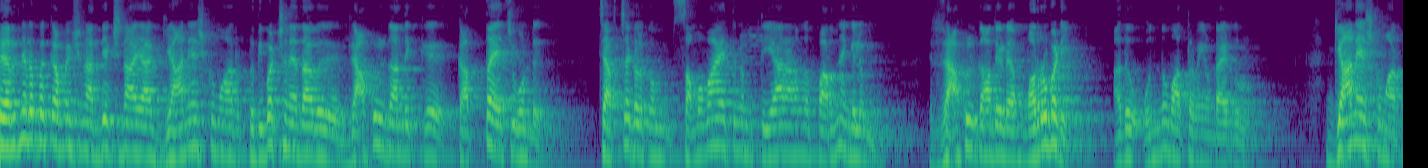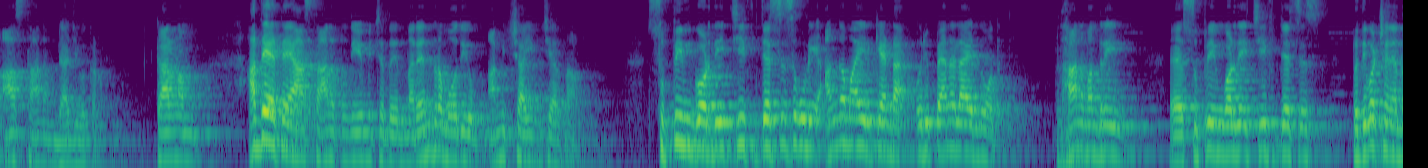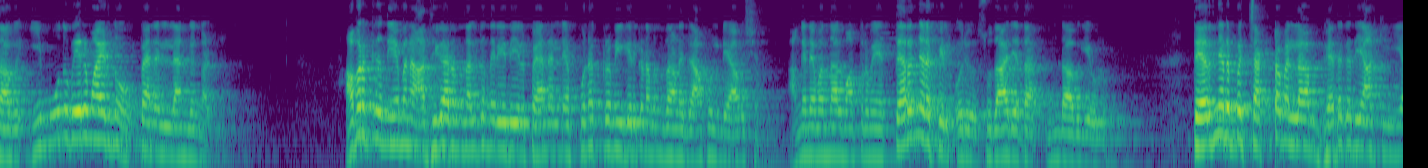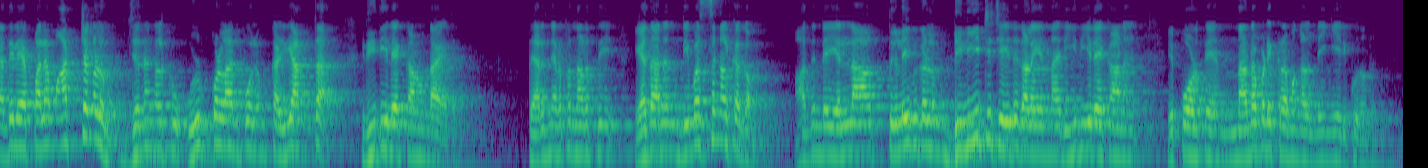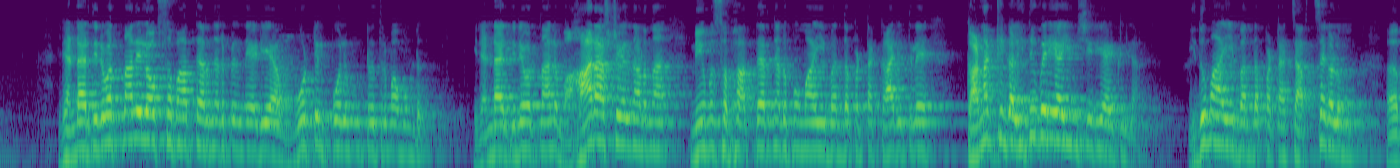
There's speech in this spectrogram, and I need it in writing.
തെരഞ്ഞെടുപ്പ് കമ്മീഷൻ അധ്യക്ഷനായ ജ്ഞാനേഷ് കുമാർ പ്രതിപക്ഷ നേതാവ് രാഹുൽ ഗാന്ധിക്ക് കത്തയച്ചുകൊണ്ട് ചർച്ചകൾക്കും സമവായത്തിനും തയ്യാറാണെന്ന് പറഞ്ഞെങ്കിലും രാഹുൽ ഗാന്ധിയുടെ മറുപടി അത് ഒന്നു മാത്രമേ ഉണ്ടായിരുന്നുള്ളൂ. ജ്ഞാനേഷ് കുമാർ ആ സ്ഥാനം രാജിവെക്കണം. കാരണം അദ്ദേഹത്തെ ആ സ്ഥാനത്ത് നിയമിച്ചത് നരേന്ദ്രമോദിയും അമിത്ഷായും ചേർന്നാണ്. സുപ്രീം കോടതി ചീഫ് ജസ്റ്റിസ് കൂടി അംഗമായിരിക്കേണ്ട ഒരു പാനലായിരുന്നു അത്. പ്രധാനമന്ത്രി സുപ്രീം കോടതി ചീഫ് ജസ്റ്റിസ് പ്രതിപക്ഷ നേതാവ് ഈ മൂന്ന് പേരുമായിരുന്നു പാനലിലെ അംഗങ്ങൾ. അവർക്ക് നിയമന അധികാരം നൽകുന്ന രീതിയിൽ പാനലിനെ പുനഃക്രമീകരിക്കണമെന്നതാണ് രാഹുലിന്റെ ആവശ്യം. അങ്ങനെ വന്നാൽ മാത്രമേ തെരഞ്ഞെടുപ്പിൽ ഒരു സുതാര്യത ഉണ്ടാവുകയുള്ളൂ. തെരഞ്ഞെടുപ്പ് ചട്ടമെല്ലാം ഭേദഗതിയാക്കി അതിലെ പല മാറ്റങ്ങളും ജനങ്ങൾക്ക് ഉൾക്കൊള്ളാൻ പോലും കഴിയാത്ത രീതിയിലേക്കാണ് ഉണ്ടായത്. തെരഞ്ഞെടുപ്പ് നടത്തി ഏതാനും ദിവസങ്ങൾക്കകം അതിന്റെ എല്ലാ തെളിവുകളും ഡിലീറ്റ് ചെയ്ത് കളയുന്ന രീതിയിലേക്കാണ് ഇപ്പോഴത്തെ നടപടിക്രമങ്ങൾ നീങ്ങിയിരിക്കുന്നത്. രണ്ടായിരത്തി ഇരുപത്തിനാല് ലോക്സഭാ തെരഞ്ഞെടുപ്പിൽ നേടിയ വോട്ടിൽ പോലും കൃത്രിമമുണ്ട്. രണ്ടായിരത്തി ഇരുപത്തിനാല് മഹാരാഷ്ട്രയിൽ നടന്ന നിയമസഭാ തെരഞ്ഞെടുപ്പുമായി ബന്ധപ്പെട്ട കാര്യത്തിലെ കണക്കുകൾ ഇതുവരെയായും ശരിയായിട്ടില്ല. ഇതുമായി ബന്ധപ്പെട്ട ചർച്ചകളും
